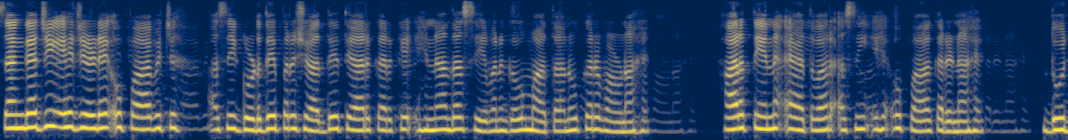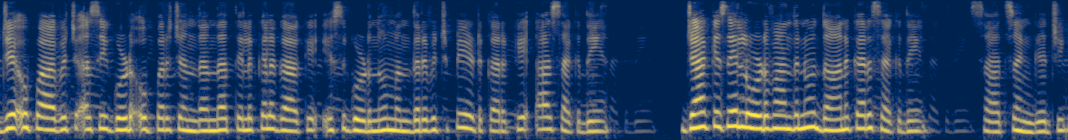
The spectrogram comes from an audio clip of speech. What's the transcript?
ਸੰਗਤ ਜੀ, ਇਹ ਜਿਹੜੇ ਉਪਾਅ ਵਿੱਚ ਅਸੀਂ ਗੁੜ ਦੇ ਪ੍ਰਸ਼ਾਦੇ ਤਿਆਰ ਕਰਕੇ ਇਹਨਾਂ ਦਾ ਸੇਵਨ ਗਊ ਮਾਤਾ ਨੂੰ ਕਰਵਾਉਣਾ ਹੈ, ਹਰ ਤਿੰਨ ਐਤਵਾਰ ਅਸੀਂ ਇਹ ਉਪਾਅ ਕਰਨਾ ਹੈ। ਦੂਜੇ ਉਪਾਅ ਵਿੱਚ ਅਸੀਂ ਗੁੜ ਉੱਪਰ ਚੰਦਨ ਦਾ ਤਿਲਕ ਲਗਾ ਕੇ ਇਸ ਗੁੜ ਨੂੰ ਮੰਦਰ ਵਿੱਚ ਭੇਟ ਕਰਕੇ ਆ ਸਕਦੇ ਹਾਂ ਜਾਂ ਕਿਸੇ ਲੋੜਵੰਦ ਨੂੰ ਦਾਨ ਕਰ ਸਕਦੇ ਹਾਂ। ਸਾਧ ਸੰਗਤ ਜੀ।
